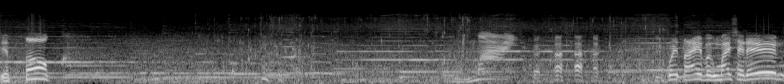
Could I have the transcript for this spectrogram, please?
tiếp tục. Mai quay tay vừng máy sẽ đến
